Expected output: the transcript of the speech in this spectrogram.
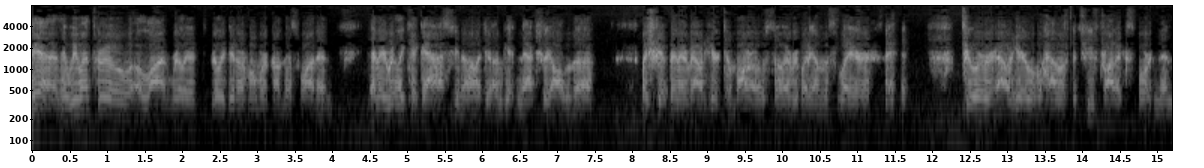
Yeah, we went through a lot. Really, really did our homework on this one, and and they really kick ass. You know, I'm getting actually all of the a shipment of out here tomorrow, so everybody on the Slayer tour out here will have the Chief product sport, and then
